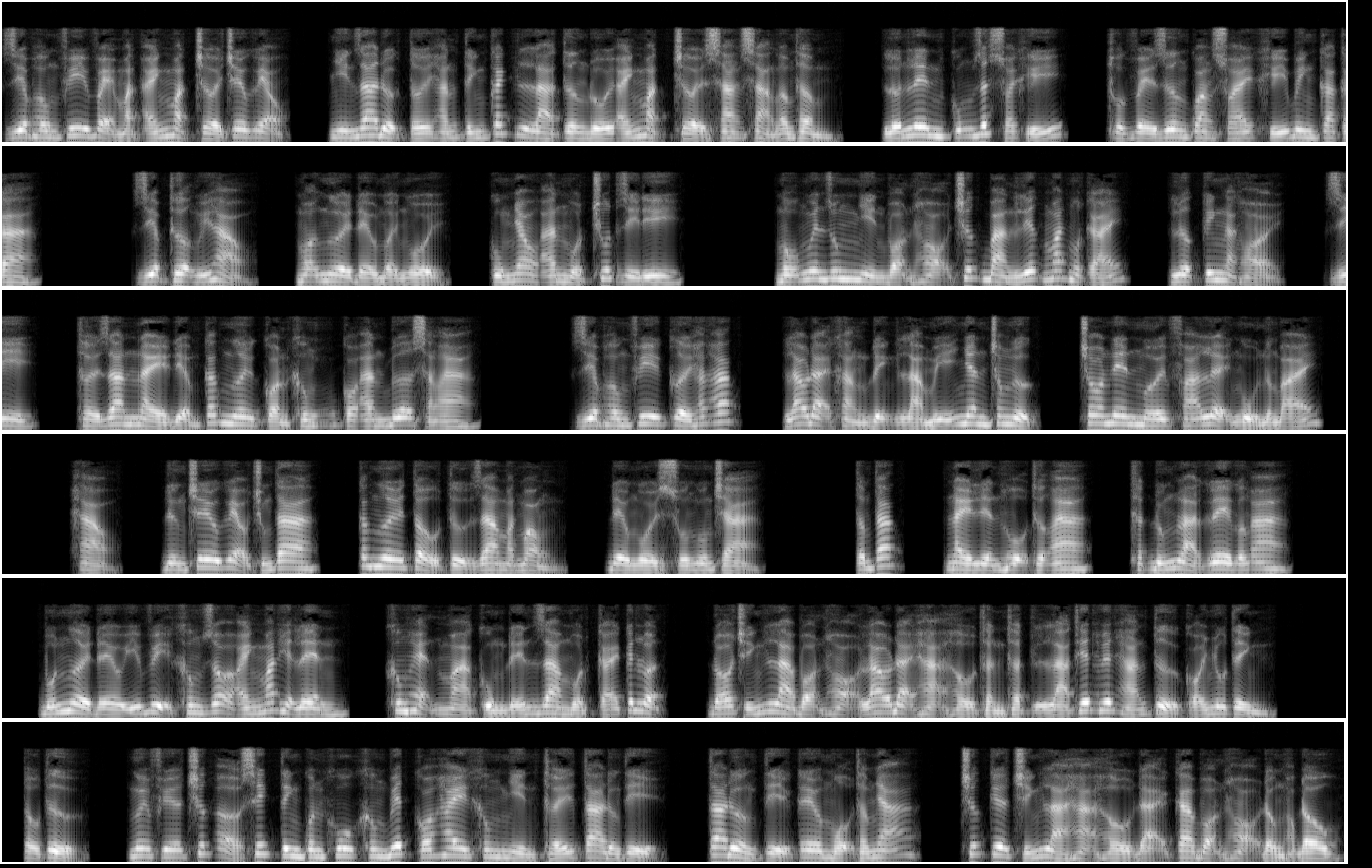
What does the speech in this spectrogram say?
Diệp Hồng Phi vẻ mặt ánh mặt trời trêu ghẹo, nhìn ra được tới hắn tính cách là tương đối ánh mặt trời sang sảng âm thầm, lớn lên cũng rất xoáy khí, thuộc về dương quang xoáy khí binh ca ca. Diệp Thượng úy hảo, mọi người đều mời ngồi, cùng nhau ăn một chút gì đi. Mộ Nguyên Dung nhìn bọn họ trước bàn liếc mắt một cái, lược kinh ngạc hỏi, gì, thời gian này điểm các ngươi còn không có ăn bữa sáng à. Diệp Hồng Phi cười hắc hắc, lao đại khẳng định là mỹ nhân trong ngực, cho nên mới phá lệ ngủ nương bái. Hảo, đừng trêu ghẹo chúng ta, các ngươi tẩu tử ra mặt mỏng, đều ngồi xuống uống trà. Tấm tắc, này liền hộ thượng A, thật đúng là ghê gớm A. Bốn người đều ý vị không rõ ánh mắt hiện lên, không hẹn mà cùng đến ra một cái kết luận, đó chính là bọn họ lao đại hạ hầu thần thật là thiết huyết hán tử có nhu tình. Tẩu tử, ngươi phía trước ở xích tinh quân khu không biết có hay không nhìn thấy ta đường tỷ, ta đường tỷ kêu mộ thâm nhã, trước kia chính là hạ hầu đại ca bọn họ đồng học đâu.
